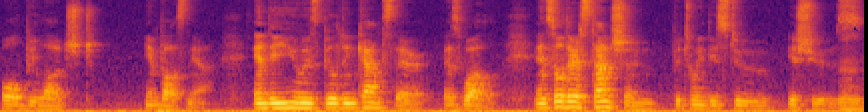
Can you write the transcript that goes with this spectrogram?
all be lodged in Bosnia? And the EU is building camps there as well. And so there's tension between these two issues.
